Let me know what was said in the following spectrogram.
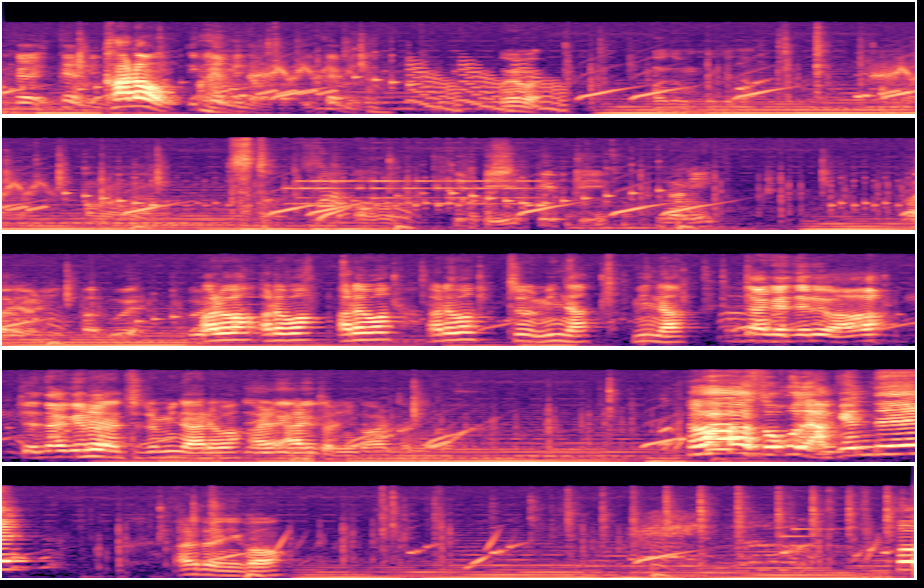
一回一回見カロン。一回見ろ一回見ろやばいあでもいけた。ピッピピッピ何何何あれは？あれは？あれは？あれは？ちょっとみんなみんな。投げてるよ。じゃあ投げる。ちょっとみんなあれは？あれあれ取りに行こうあれ取りに行こああそこで開けんで。あれ取りに行こあう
